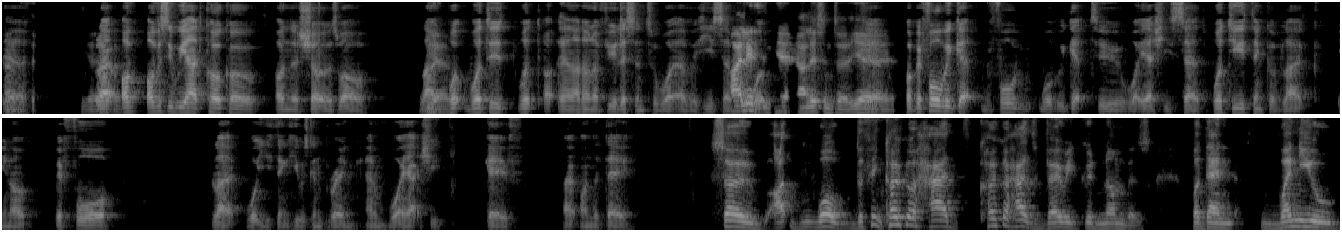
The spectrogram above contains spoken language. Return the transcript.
kind Yeah. Yeah. Like ob- obviously we had Coco on the show as well. Like Yeah. what what did what uh, and I don't know if you listened to whatever he said. I but what- listened, yeah, I listened to it. Yeah. yeah. But before we get before what we get to what he actually said, what do you think of like you know before like what you think he was gonna bring and what he actually gave like on the day? So, I, well, the thing Coco had Coco has very good numbers, but then when you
